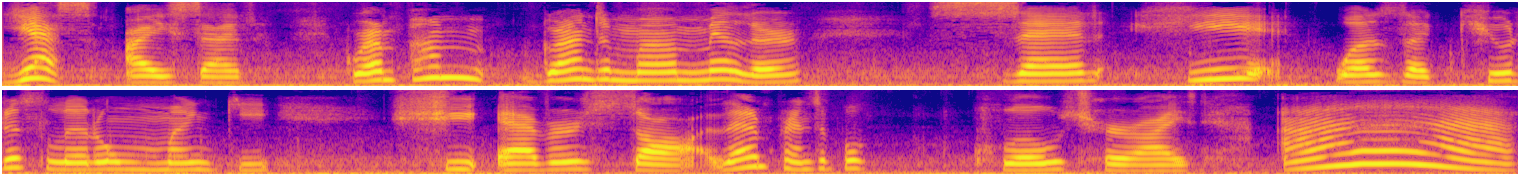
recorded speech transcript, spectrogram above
Yes, I said. Grandpa, Grandma Miller said he was the cutest little monkey she ever saw. Then Principal closed her eyes. Ah,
